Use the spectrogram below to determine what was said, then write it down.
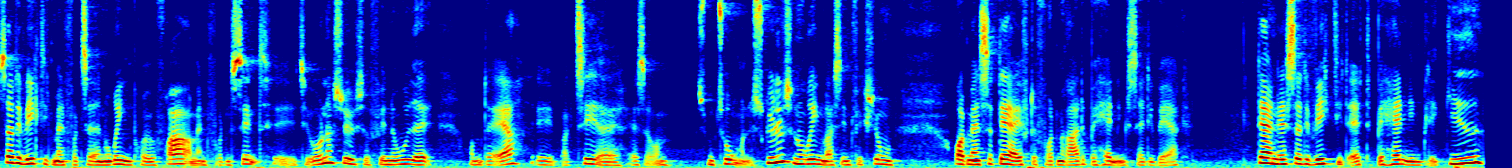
Så er det vigtigt, at man får taget en urinprøve fra, og man får den sendt øh, til undersøgelse og finder ud af, om der er øh, bakterier, altså om symptomerne skyldes en urinvejsinfektion, og at man så derefter får den rette behandling sat i værk. Dernæst er det vigtigt, at behandlingen bliver givet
